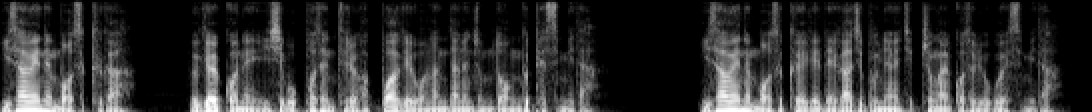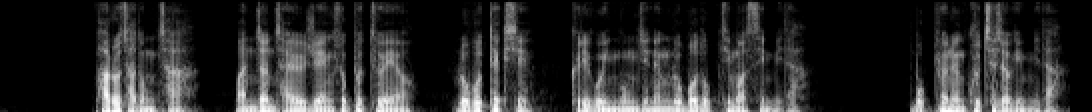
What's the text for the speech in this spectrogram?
이사회는 머스크가 의결권의 25%를 확보하길 원한다는 점도 언급했습니다. 이사회는 머스크에게 네 가지 분야에 집중할 것을 요구했습니다. 바로 자동차, 완전 자율주행 소프트웨어, 로보택시, 그리고 인공지능 로봇 옵티머스입니다. 목표는 구체적입니다.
